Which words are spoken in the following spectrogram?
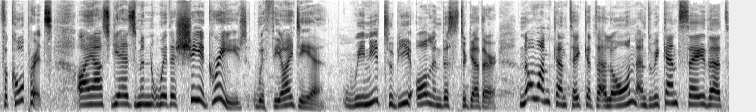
for corporates. I asked Yasmin whether she agreed with the idea we need to be all in this together. No one can take it alone, and we can't say that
